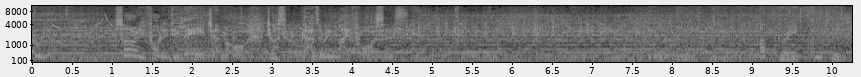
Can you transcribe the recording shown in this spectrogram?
Area. Sorry for the delay, General. Just gathering my forces. Upgrade complete.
